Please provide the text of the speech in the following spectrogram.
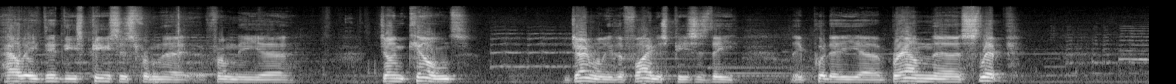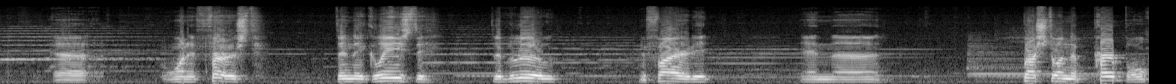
how they did these pieces from the from the uh, Jun kilns generally the finest pieces they they put a uh, brown uh, slip uh, on it first then they glazed the, the blue and fired it and uh, brushed on the purple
